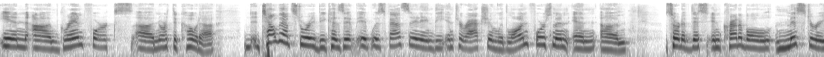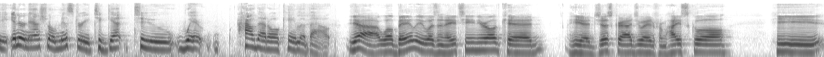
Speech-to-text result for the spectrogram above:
in um, Grand Forks, uh, North Dakota. Tell that story because it, it was fascinating the interaction with law enforcement and um, sort of this incredible mystery, international mystery, to get to where how that all came about. Yeah, well, Bailey was an 18 year old kid. He had just graduated from high school. He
